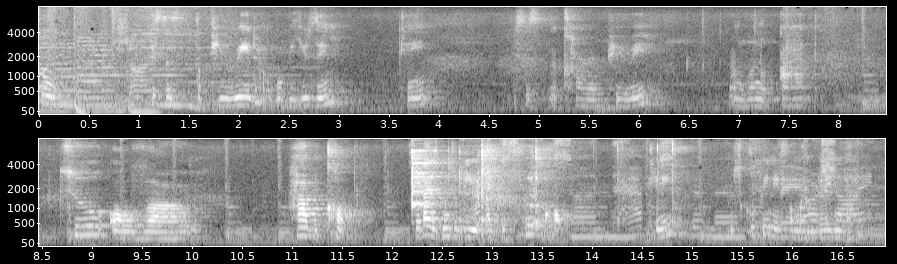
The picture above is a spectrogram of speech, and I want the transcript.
So this is the puree that we'll be using. Okay. This is the carrot puree. I'm going to add two of um, half a cup. So that is going to be like a full cup. Okay. I'm scooping it from my blender.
